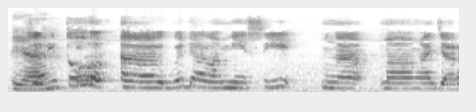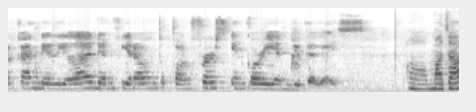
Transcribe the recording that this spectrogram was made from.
iya Jadi tuh eh, gue dalam misi menga- mengajarkan Delila dan Vira untuk converse in Korean juga guys. oh maca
